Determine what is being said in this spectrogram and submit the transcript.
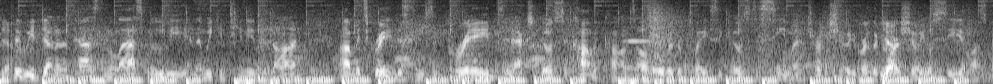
Yeah. that we'd done in the past in the last movie, and then we continued it on. Um, it's great. This thing's at parades. It actually goes to Comic Cons all over the place. It goes to SEMA, truck show, or the car Yeah. show you'll see in Las Vegas.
